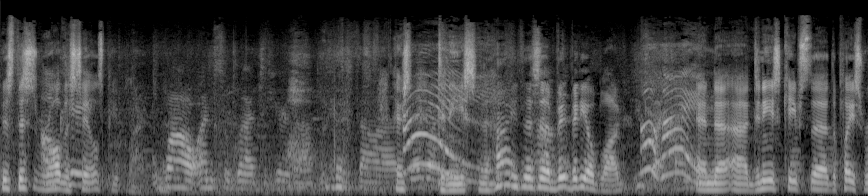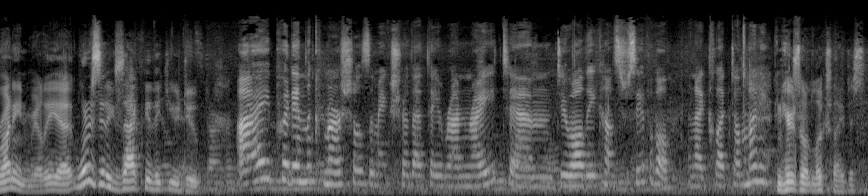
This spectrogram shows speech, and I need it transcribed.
This this is where all the salespeople are. Wow, I'm so glad to hear that. Because, uh, There's Denise. Hi. This is a video blog. Oh, hi. And uh, uh, Denise keeps the, the place running, really. Uh, what is it exactly that you do? I put in the commercials and make sure that they run right and do all the accounts receivable. And I collect all the money. And here's what it looks like. Just.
